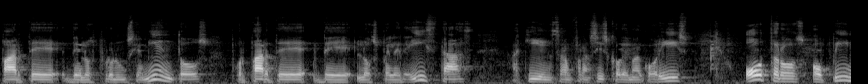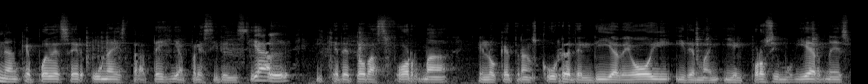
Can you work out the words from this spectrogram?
parte de los pronunciamientos por parte de los peledeístas aquí en San Francisco de Macorís. Otros opinan que puede ser una estrategia presidencial y que de todas formas en lo que transcurre del día de hoy y, de y el próximo viernes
